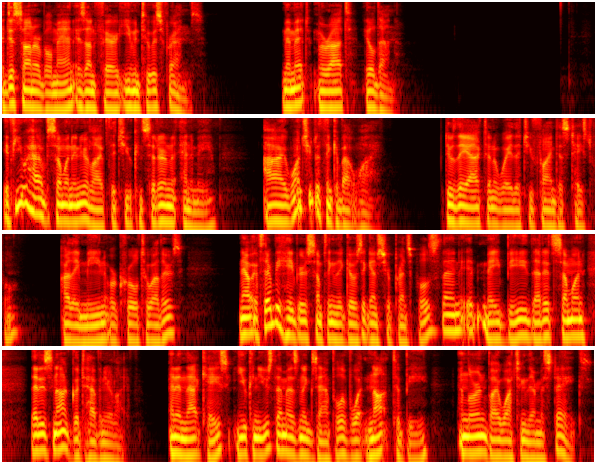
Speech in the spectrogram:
A dishonorable man is unfair even to his friends. Mehmet Murat İldan. If you have someone in your life that you consider an enemy, I want you to think about why. Do they act in a way that you find distasteful? Are they mean or cruel to others? Now, if their behavior is something that goes against your principles, then it may be that it's someone that is not good to have in your life. And in that case, you can use them as an example of what not to be and learn by watching their mistakes.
